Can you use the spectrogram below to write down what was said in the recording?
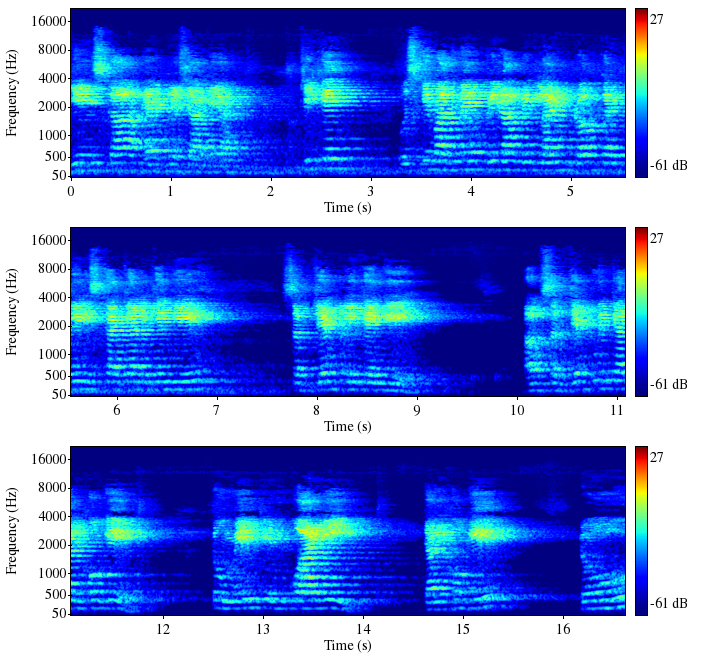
ये इसका एड्रेस आ गया ठीक है उसके बाद में फिर आप एक लाइन ड्रॉप करके इसका क्या लिखेंगे सब्जेक्ट लिखेंगे अब सब्जेक्ट में क्या लिखोगे टू मेक इंक्वायरी क्या लिखोगे to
